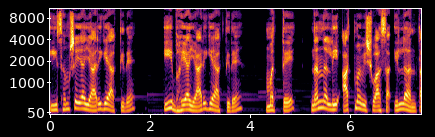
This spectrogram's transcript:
ಈ ಸಂಶಯ ಯಾರಿಗೆ ಆಗ್ತಿದೆ? ಈ ಭಯ ಯಾರಿಗೆ ಆಗ್ತಿದೆ? ಮತ್ತೆ ನನ್ನಲ್ಲಿ ಆತ್ಮವಿಶ್ವಾಸ ಇಲ್ಲ ಅಂತ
